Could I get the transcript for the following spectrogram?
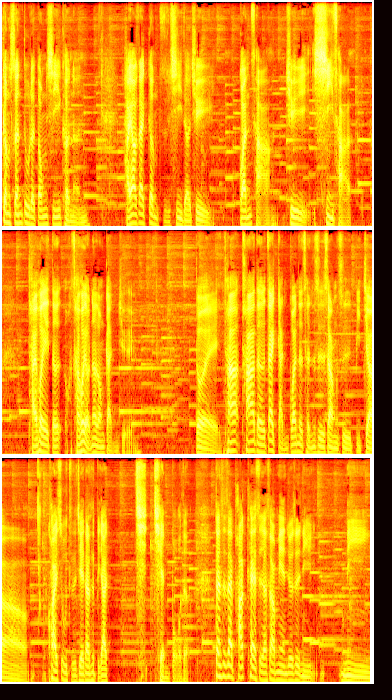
更深度的东西，可能还要再更仔细的去观察、去细查。才会得才会有那种感觉，对他他的在感官的层次上是比较快速直接，但是比较浅浅薄的，但是在 podcast 的上面，就是你你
